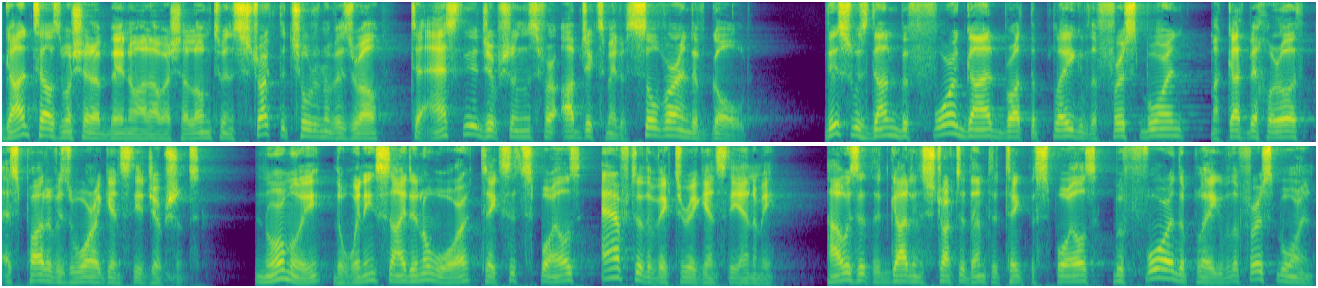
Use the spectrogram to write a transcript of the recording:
God tells Moshe Rabbeinu shalom to instruct the children of Israel to ask the Egyptians for objects made of silver and of gold. This was done before God brought the plague of the firstborn, Makat Bechoroth, as part of his war against the Egyptians. Normally, the winning side in a war takes its spoils after the victory against the enemy. How is it that God instructed them to take the spoils before the plague of the firstborn?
